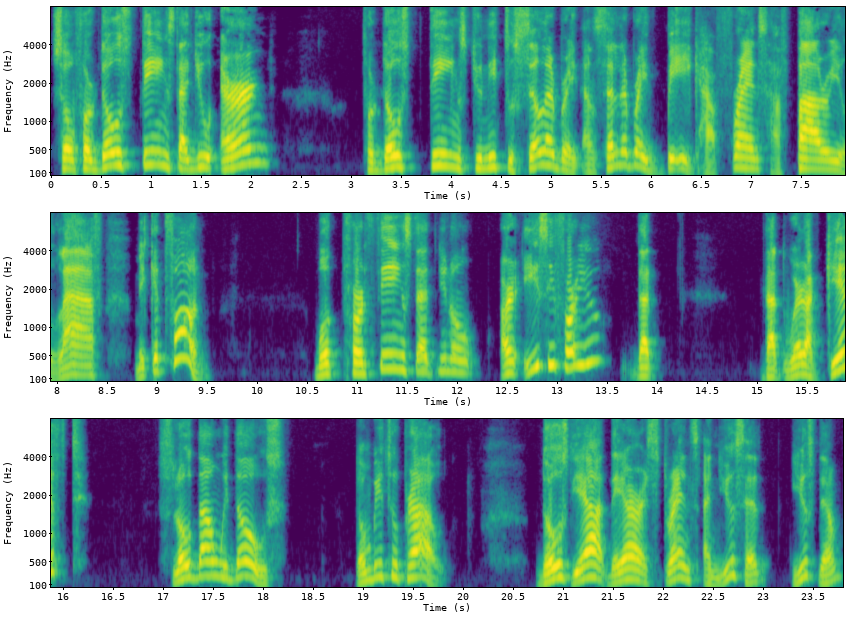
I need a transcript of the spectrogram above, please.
So, for those things that you earn, for those things you need to celebrate and celebrate big, have friends, have party, laugh, make it fun. But for things that you know are easy for you, that that were a gift, slow down with those. Don't be too proud. Those, yeah, they are strengths and use it, use them.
